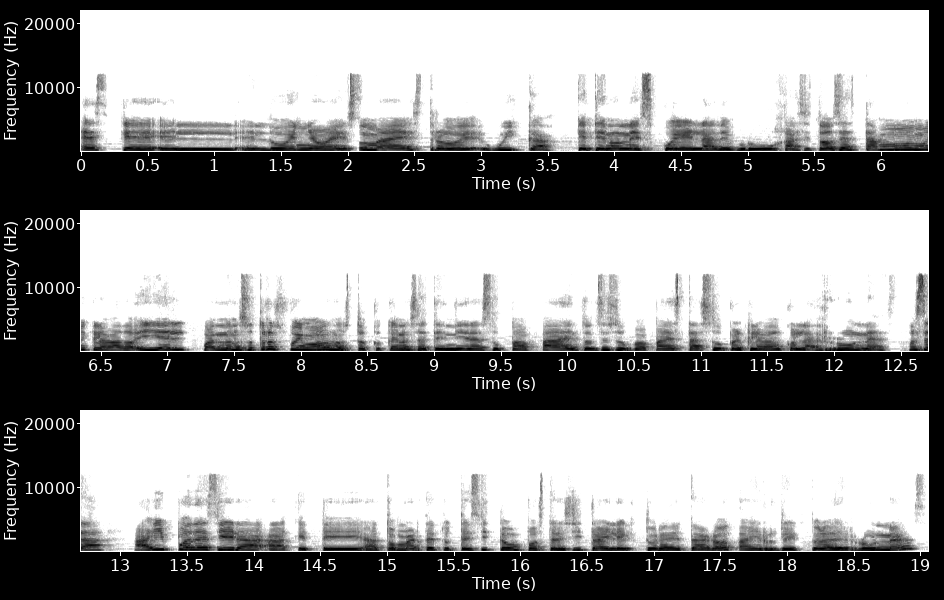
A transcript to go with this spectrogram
es que el, el dueño es un maestro Wicca, que tiene una escuela de brujas y todo, o sea, está muy, muy clavado. Y él, cuando nosotros fuimos, nos tocó que nos atendiera su papá, entonces su papá está súper clavado con las runas. O sea, ahí puedes ir a, que te, a tomarte tu tecito, un postrecito, hay lectura de tarot, hay lectura de runas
